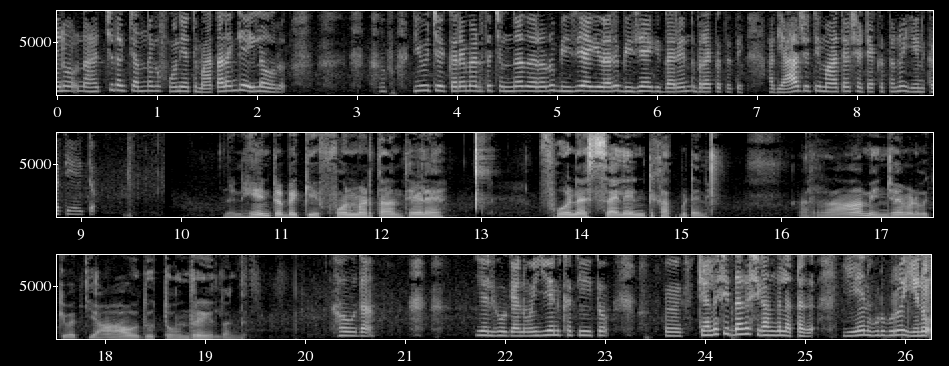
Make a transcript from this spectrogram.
ಏನೋ ನಾ ಹಚ್ಚಿದಾಗ ಚಂದಾಗ ಫೋನ್ ಎತ್ತಿ ಮಾತಾಡಂಗೆ ಇಲ್ಲ ಅವರು. ಚೆ ಕರೆ ಮಾಡಿದ ಚಂದಾದಾರರು ಬಿಸಿ ಆಗಿದ್ದಾರೆ ಬಿಸಿ ಆಗಿದ್ದಾರೆ ಅಂತ ಬರಕತ್ತೈತಿ. ಅದು ಯಾರ ಜೊತೆ ಮಾತಾಡಿ ಸೆಟ್ಟಾಕತ್ತಾನೋ ಏನು ಕತೆ ಆಯಿತು? ನನ್ನ ಹೆಂಡ್ತಿ ಬೆಕ್ಕಿ ಫೋನ್ ಮಾಡ್ತಾ ಅಂತೇಳಿ ಫೋನ ಸೈಲೆಂಟ್ಗೆ ಹಾಕ್ಬಿಟ್ಟೇನೆ. ಆರಾಮ್ ಎಂಜಾಯ್ ಮಾಡ್ಬೇಕು ಇವತ್ತು ಯಾವುದು ತೊಂದರೆ ಇಲ್ದಂಗೆ. ಹೌದಾ? ಎಲ್ಲಿ ಹೋಗ್ಯಾನೋ ಏನು ಕತೆ ಆಯ್ತು? ಕೆಲಸ ಇದ್ದಾಗ ಸಿಗಂಗಿಲ್ಲ ತಗ ಏನು ಹುಡುಗರು ಏನೋ.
